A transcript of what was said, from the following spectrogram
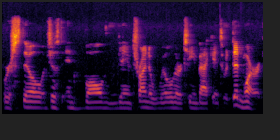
were still just involved in the game, trying to will their team back into it. Didn't work,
